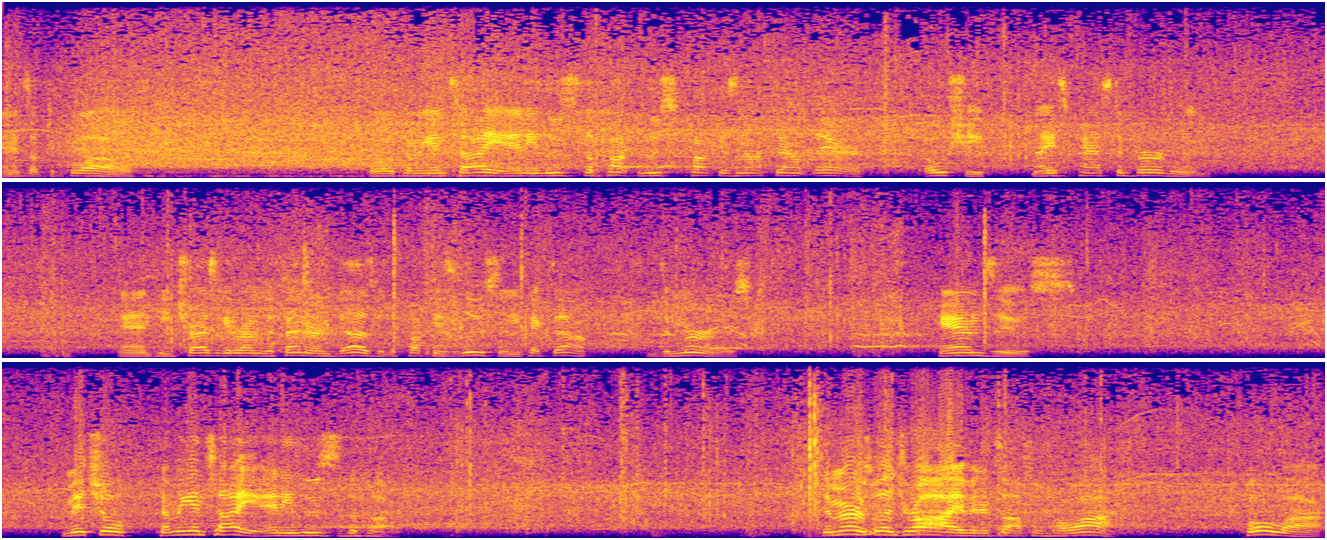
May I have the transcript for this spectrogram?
And it's up to Clowe. Clowe coming in tight, and he loses the puck. Loose puck is knocked out there. Oshie Nice pass to Berglund. And he tries to get around the defender and does, but the puck is loose and picked up. Demers. Handzus. Mitchell coming in tight, and he loses the puck. Demers with a drive, and it's off of Polak. Polak.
